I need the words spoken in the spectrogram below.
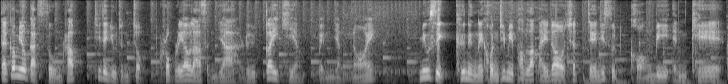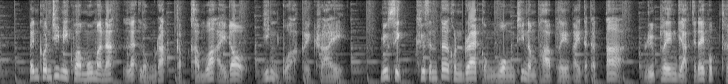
แต่ก็มีโอกาสสูงครับ ที่จะอยู่จนจบครบระยะเวลาสัญญาหรือใกล้เคียงเป็นอย่างน้อยมิวสิกคือหนึ่งในคนที่มีภาพลักษณ์ไอดอลชัดเจนที่สุดของ BNK เป็นคนที่มีความมุมานะและหลงรักกับคำว่าไอดอลยิ่งกว่าใครๆ มิวสิกคือเซนเตอร์คนแรกของวงที่นำพาเพลงไอตากาต้าหรือเพลงอยากจะได้พบเธ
